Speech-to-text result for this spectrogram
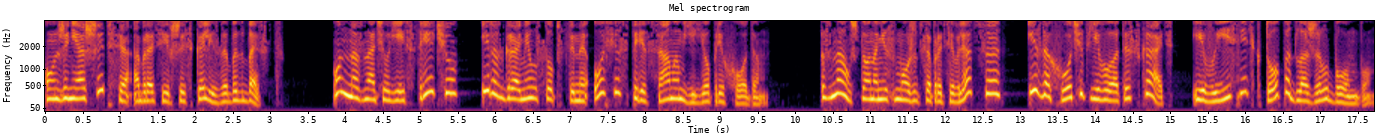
Он же не ошибся, обратившись к Элизабет Бест. Он назначил ей встречу и разгромил собственный офис перед самым ее приходом. Знал, что она не сможет сопротивляться и захочет его отыскать и выяснить, кто подложил бомбу.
